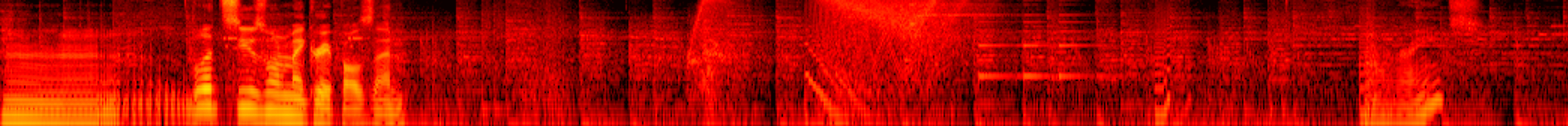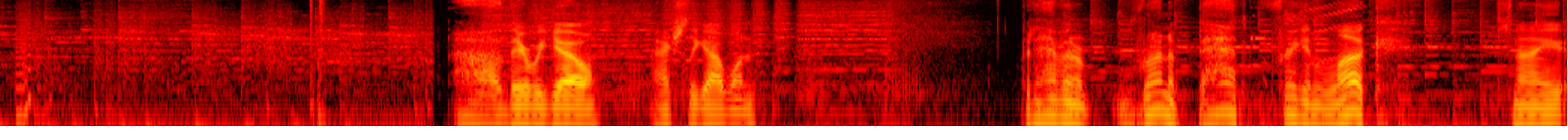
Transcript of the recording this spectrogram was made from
Hmm. Let's use one of my great balls then. Ah, there we go. Actually got one. Been having a run of bad friggin' luck tonight.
